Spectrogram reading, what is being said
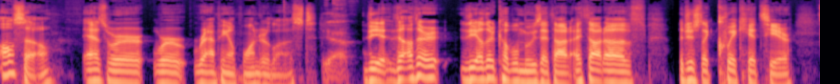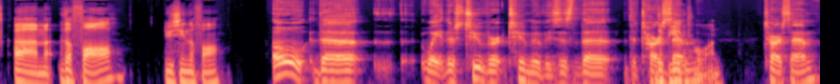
also, as we're we're wrapping up Wanderlust, Yeah. the the other the other couple movies I thought I thought of just like quick hits here. Um, The Fall. You seen The Fall? Oh, the wait. There's two ver- two movies. Is the the The beautiful Tarsem one. Tarsem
